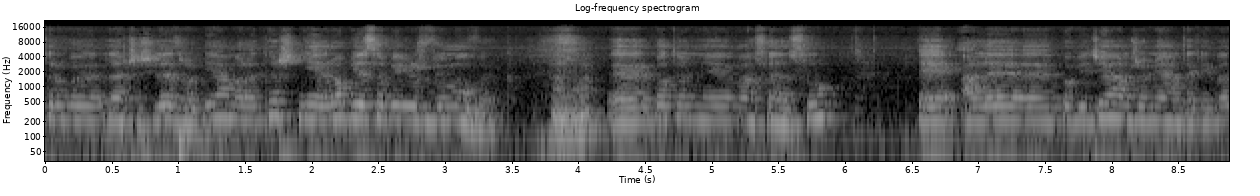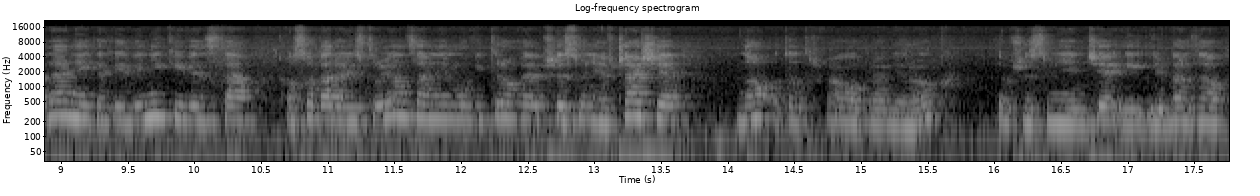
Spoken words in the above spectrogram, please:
trochę, znaczy źle zrobiłam, ale też nie robię sobie już wymówek, Mhm. e, bo to nie ma sensu. E, ale powiedziałam, że miałam takie badanie i takie wyniki, więc ta osoba rejestrująca mnie mówi trochę przesunie w czasie. No to trwało prawie rok, to przesunięcie i, i bardzo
